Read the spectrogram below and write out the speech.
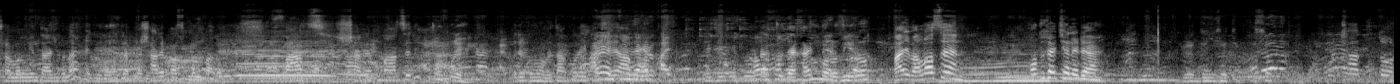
ছয় মন কিন্তু আসবে না, এই যে দেখেন আপনার সাড়ে পাঁচ মন পাবেন। পাঁচ, সাড়ে পাঁচের একটু উপরে এরকম হবে। তারপরে এই পাশে এই যে এগুলোটা একটু দেখাই, খরচ ভাই, ভালো আছেন? কত চাইছেন এটা? পঁচাত্তর।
